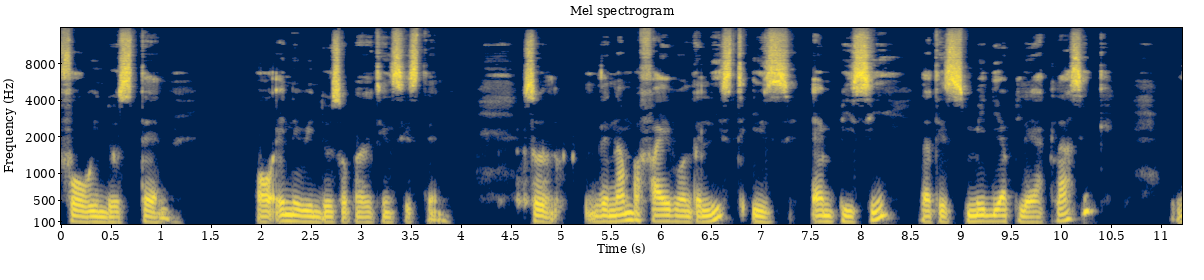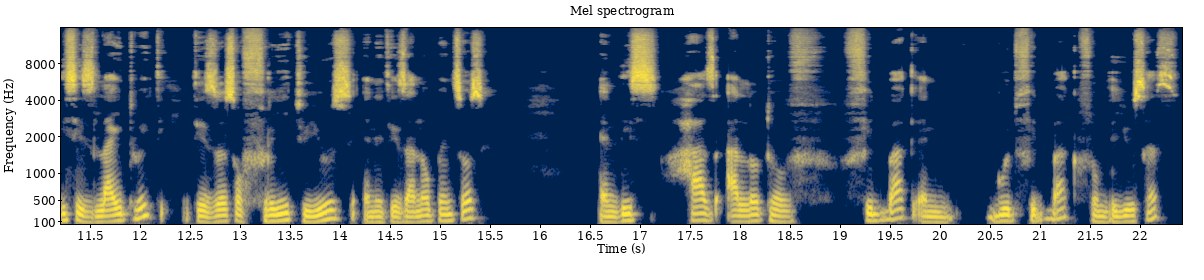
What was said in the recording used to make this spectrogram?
for Windows 10 or any Windows operating system. So the number 5 on the list is MPC, that is Media Player Classic. This is lightweight, it is also free to use and it is an open source. And this has a lot of feedback and good feedback from the users.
